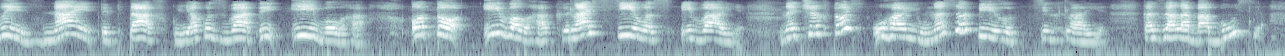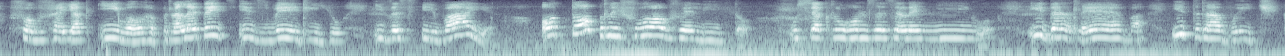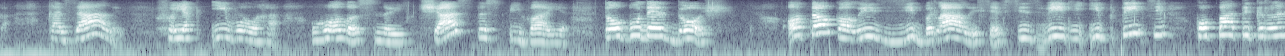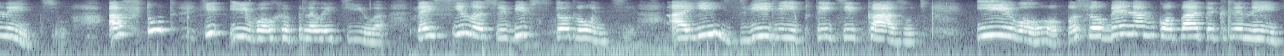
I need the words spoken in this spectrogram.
ви знаєте пташку, яку звати Іволга? Ото Іволга красиво співає, наче хтось у гаю на сопілці грає. Казала бабуся, що вже як Іволга прилетить із вирію і заспіває. Ото прийшло вже літо, усе кругом зазеленіло, і дерева, і. Казали, що як Іволга голосно й часто співає, то буде дощ. Ото колись зібралися всі звірі і птиці копати криницю. Аж тут і іволга прилетіла та й сіла собі в сторонці. А їй звірі і птиці кажуть Іволго, пособи нам копати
